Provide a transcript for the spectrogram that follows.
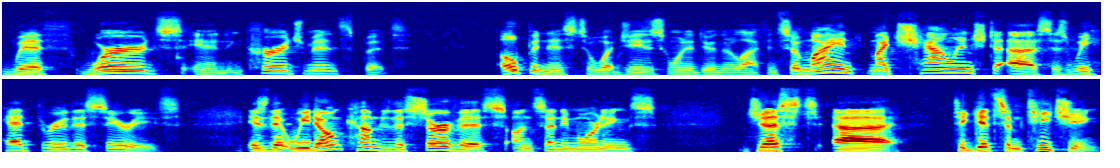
with words and encouragements, but openness to what Jesus wanted to do in their life. And so, my, my challenge to us as we head through this series is that we don't come to the service on Sunday mornings just uh, to get some teaching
